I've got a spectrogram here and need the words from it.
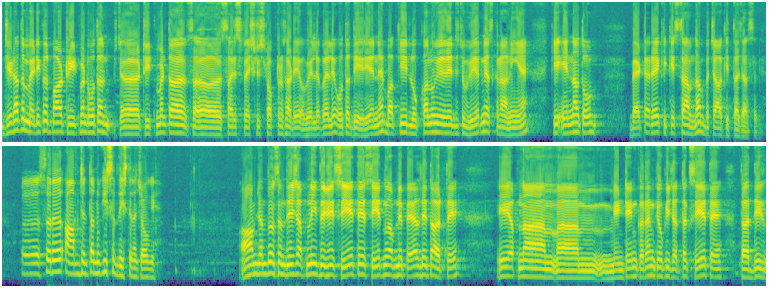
ਜਿਹੜਾ ਤਾਂ ਮੈਡੀਕਲ ਪਾਰਟ ਟ੍ਰੀਟਮੈਂਟ ਉਹ ਤਾਂ ਟ੍ਰੀਟਮੈਂਟ ਤਾਂ ਸਾਰੇ ਸਪੈਸ਼ਲਿਸਟ ਡਾਕਟਰ ਸਾਡੇ ਅਵੇਲੇਬਲ ਹੈ ਉਹ ਤਾਂ ਦੇ ਰਹੇ ਨੇ। ਬਾਕੀ ਲੋਕਾਂ ਨੂੰ ਇਹਦੇ ਵਿੱਚ ਅਵੇਅਰਨੈਸ ਕਰਾਣੀ ਹੈ ਕਿ ਇਹਨਾਂ ਤੋਂ ਬੈਟਰ ਹੈ ਕਿ ਕਿਸ ਤਰ੍ਹਾਂ ਦਾ ਬਚਾਅ ਕੀਤਾ ਜਾ ਸਕੇ। ਸਰ ਆਮ ਜਨਤਾ ਨੂੰ ਕੀ ਸੰਦੇਸ਼ ਦੇਣਾ ਚਾਹੋਗੇ? ਆਮ ਜਨਤਾ ਨੂੰ ਸੰਦੇਸ਼ ਆਪਣੀ ਜਿਹੜੀ ਸਿਹਤ ਹੈ ਸਿਹਤ ਨੂੰ ਆਪਣੇ ਪਹਿਲ ਦੇ ਆਧਾਰ ਤੇ ਇਹ ਆਪਣਾ ਮੇਨਟੇਨ ਕਰਨ ਕਿਉਂਕਿ ਜਦ ਤੱਕ ਸਿਹਤ ਹੈ ਤਾਂ ਅੱਧੀ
